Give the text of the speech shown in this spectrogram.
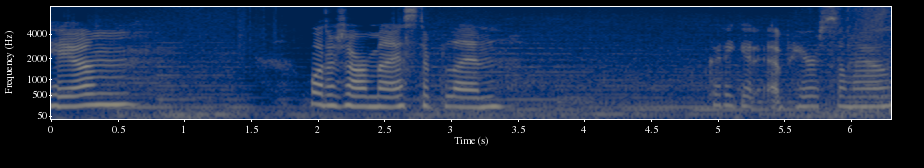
Okay, um... What is our master plan? Gotta get up here somehow.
